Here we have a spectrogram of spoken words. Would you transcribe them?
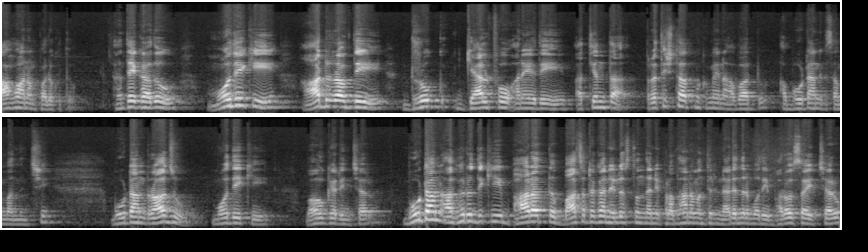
ఆహ్వానం పలుకుతూ. అంతేకాదు మోదీకి order of the Druk Gyalpo అనేది అత్యంత ప్రతిష్టాత్మకమైన అవార్డు ఆ భూటాన్కి సంబంధించి. భూటాన్ రాజు మోదీకి బహుకరించారు. భూటాన్ అభివృద్ధికి భారత్ బాసటగా నిలుస్తుందని ప్రధానమంత్రి నరేంద్ర మోదీ భరోసా ఇచ్చారు.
